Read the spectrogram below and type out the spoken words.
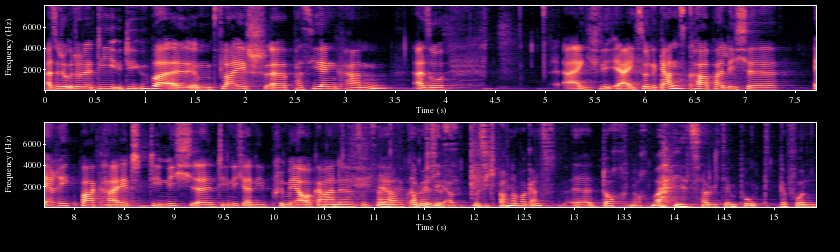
Also oder die, die überall im Fleisch äh, passieren kann. Also eigentlich, eigentlich so eine ganz körperliche Erregbarkeit, die nicht, äh, die nicht an die Primärorgane sozusagen ja, da möchte ich, muss ich auch noch mal ganz, äh, doch noch mal, jetzt habe ich den Punkt gefunden,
